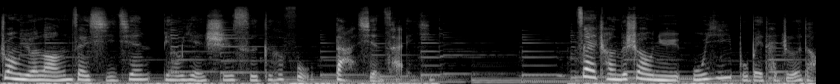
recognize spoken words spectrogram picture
状元郎在席间表演诗词歌赋，大显才艺。在场的少女无一不被他折倒，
